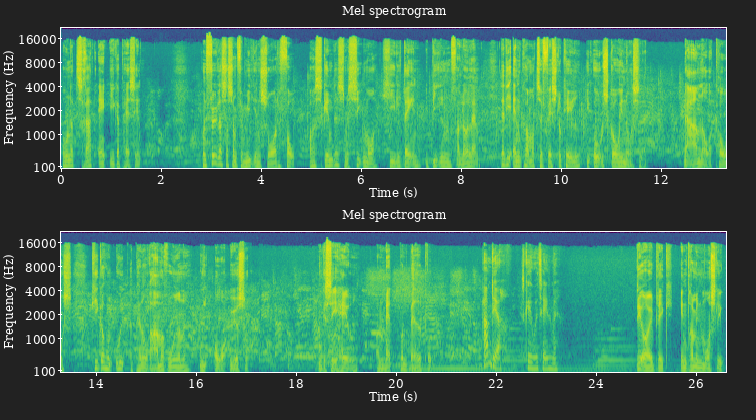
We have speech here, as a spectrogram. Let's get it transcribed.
og hun er træt af ikke at passe ind. Hun føler sig som familiens sorte får, og har skændtes med sin mor hele dagen i bilen fra Lolland, da de ankommer til festlokalet i Ålskov i Nordsjælland. Med armen over kors kigger hun ud af panoramaruderne ud over Øresund. Hun kan se havet og en mand på en badebro. Ham der skal jeg udtale med. Det øjeblik ændrer min mors liv,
